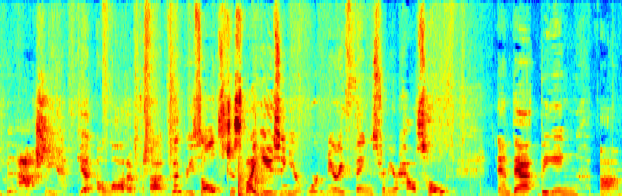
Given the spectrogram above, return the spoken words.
you can actually get a lot of uh, good results just by using your ordinary things from your household, and that being um,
